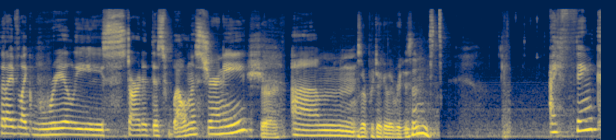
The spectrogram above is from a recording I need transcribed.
that I've like really started this wellness journey. Sure. Um, Was there a particular reason? I think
